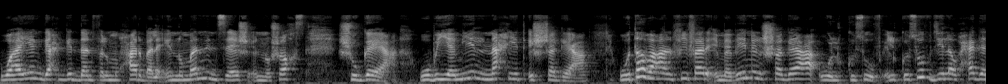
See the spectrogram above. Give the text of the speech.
وهينجح جدا في المحاربة لأنه ما ننساش انه شخص شجاع وبيميل ناحية الشجاعة. وطبعا في فرق ما بين الشجاعة والكسوف. الكسوف دي لو حاجة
